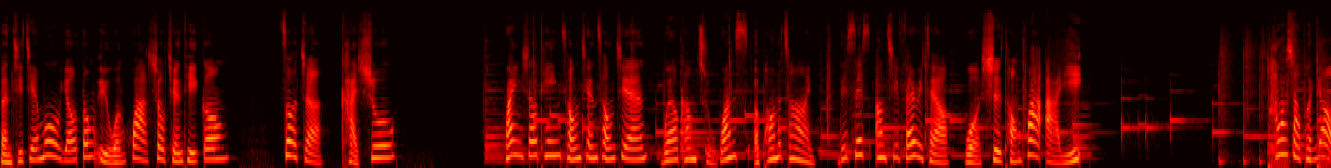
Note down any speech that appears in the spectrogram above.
本期节目由东宇文化授权提供，作者凯叔。欢迎收听《从前从前》，Welcome to Once Upon a Time。This is Auntie Fairy Tale。我是童话阿姨。Hello，小朋友，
